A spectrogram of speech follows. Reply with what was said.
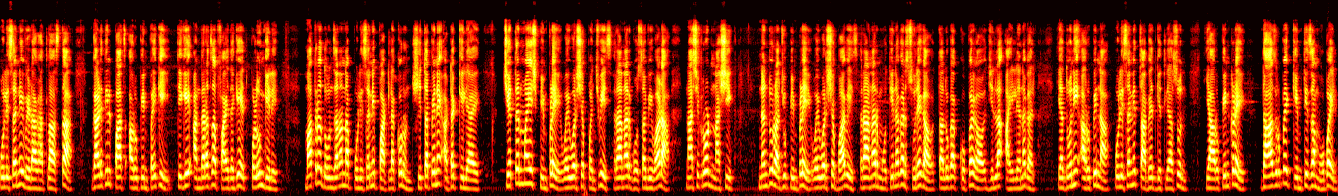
पोलिसांनी वेढा घातला असता गाडीतील पाच आरोपींपैकी तिघे अंधाराचा फायदा घेत पळून गेले. मात्र दोन जणांना पोलिसांनी पाठलाग करून शितापेने अटक केली आहे. चेतन महेश पिंपळे वयवर्ष पंचवीस राहणार गोसाबीवाडा नाशिक रोड नाशिक. नंदू राजू पिंपळे वयवर्ष बावीस राहणार मोतीनगर सुरेगाव तालुका कोपरगाव जिल्हा अहिल्यानगर. या दोन्ही आरोपींना पोलिसांनी ताब्यात घेतले असून या आरोपींकडे दहा हजार रुपये किमतीचा मोबाईल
